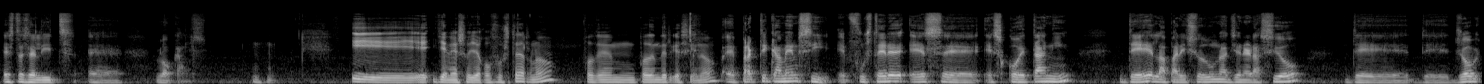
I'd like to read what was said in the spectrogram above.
aquestes elites eh, locals. Uh -huh. I, I en això llegó Fuster, no? Podem, podem dir que sí, no? Eh, pràcticament sí. Eh, Fuster és, eh, és coetani de l'aparició d'una generació de, de joves,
